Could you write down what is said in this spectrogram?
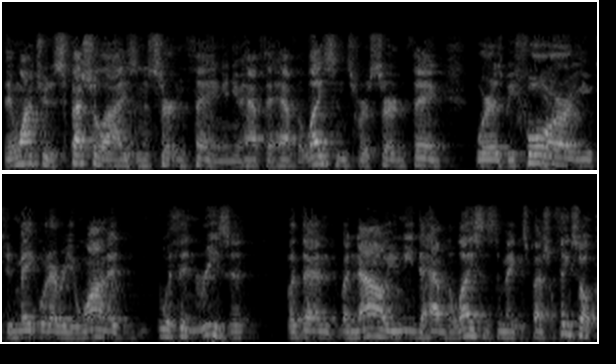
they want you to specialize in a certain thing, and you have to have the license for a certain thing. Whereas before, you can make whatever you wanted within reason, but then but now you need to have the license to make a special thing. So,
